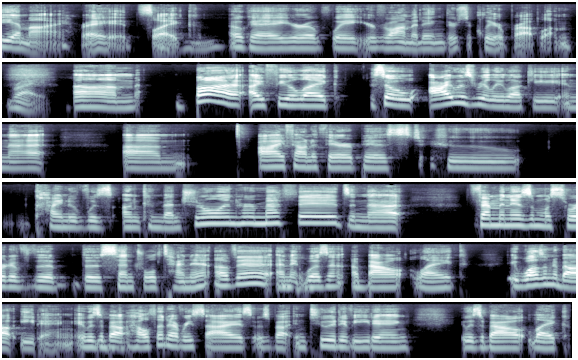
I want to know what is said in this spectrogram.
BMI, right? It's like, Mhm. okay, you're overweight, you're vomiting, there's a clear problem. right. Um, but I feel like so I was really lucky in that um I found a therapist who kind of was unconventional in her methods and that feminism was sort of the the central tenet of it and it Mhm. wasn't about like it wasn't about eating. It was about health at every size. It was about intuitive eating. It was about like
